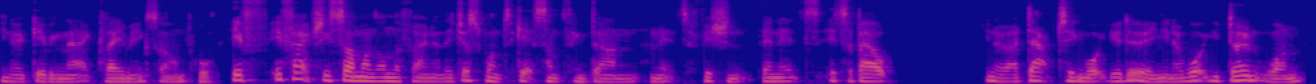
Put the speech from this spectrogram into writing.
you know giving that claim example. If if actually someone's on the phone and they just want to get something done and it's efficient, then it's it's about you know adapting what you're doing. You know what you don't want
